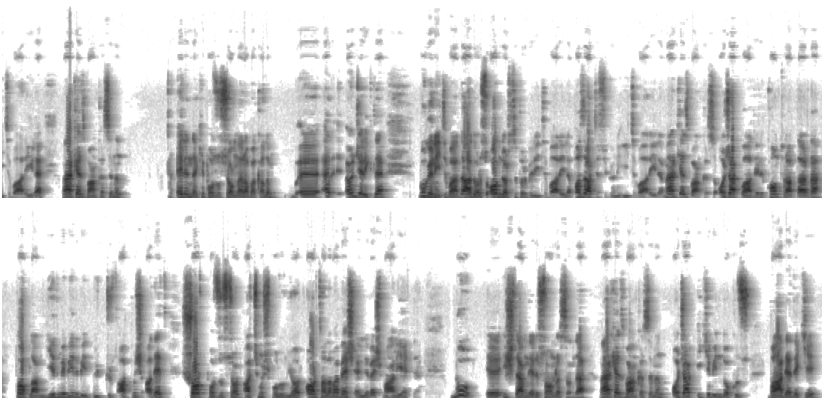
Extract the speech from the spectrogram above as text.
itibariyle Merkez Bankası'nın elindeki pozisyonlara bakalım. Ee, öncelikle bugün itibar daha doğrusu 14.01 itibariyle pazartesi günü itibariyle Merkez Bankası Ocak vadeli kontratlarda toplam 21.360 adet short pozisyon açmış bulunuyor. Ortalama 5.55 maliyetle. Bu e, işlemleri sonrasında Merkez Bankası'nın Ocak 2009 vadedeki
